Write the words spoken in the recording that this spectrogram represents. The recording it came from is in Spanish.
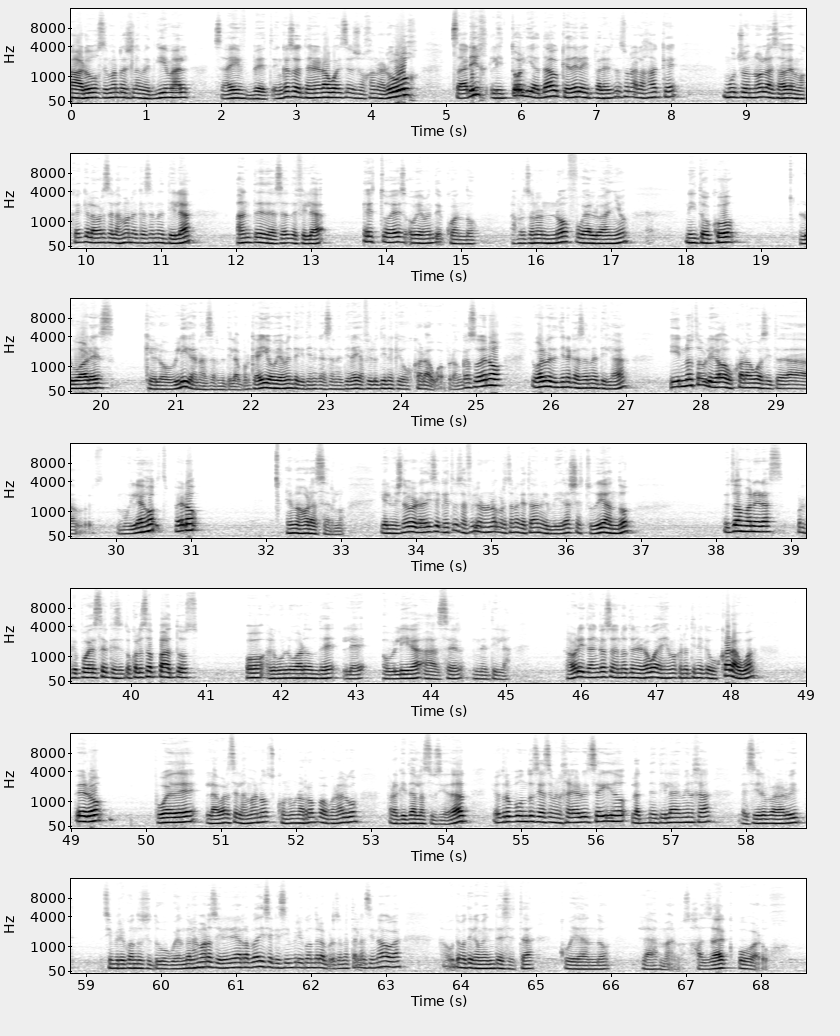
En caso de tener agua, dice Shohan Aruch, Tzarich Litol Yadav que de la Esta es una alhaja que muchos no la sabemos, que hay que lavarse las manos, hay que hacer netilá antes de hacer tefilá. Esto es, obviamente, cuando la persona no fue al baño ni tocó lugares que lo obligan a hacer netilá, porque ahí obviamente que tiene que hacer netilá y a filo tiene que buscar agua, pero en caso de no, igualmente tiene que hacer netilá y no está obligado a buscar agua si te da muy lejos, pero es mejor hacerlo. Y el Mishnah dice que esto es afilo en una persona que estaba en el Midrash estudiando. De todas maneras, porque puede ser que se tocó los zapatos o algún lugar donde le obliga a hacer netila. Ahorita, en caso de no tener agua, dijimos que no tiene que buscar agua, pero puede lavarse las manos con una ropa o con algo para quitar la suciedad. Y otro punto, si hace menja y seguido, la netila de menja le sirve para arbit siempre y cuando se estuvo cuidando las manos. Y la Rapa dice que siempre y cuando la persona está en la sinagoga, automáticamente se está cuidando las manos. Hazak u Baruch.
